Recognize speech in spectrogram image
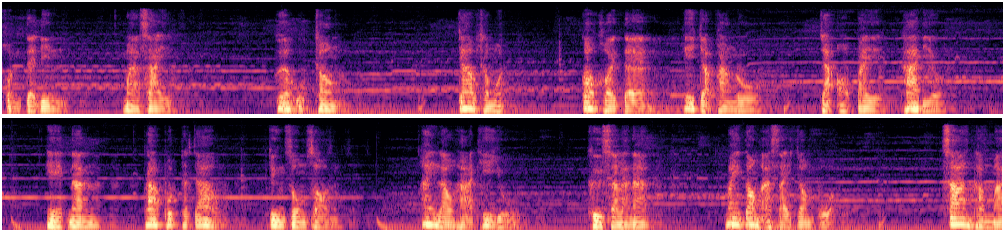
ขนแต่ดิน มาใส่ เพื่ออุดช่อง เจ้าชมด ก็คอยแต่ที่จะพังรูจะออกไปท่าเดียว เหตุนั้น พระพุทธเจ้าจึงทรงสอน ให้เราหาที่อยู่ คือสารณะ ไม่ต้องอาศัยจอมปลวก สร้างธรรมะ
